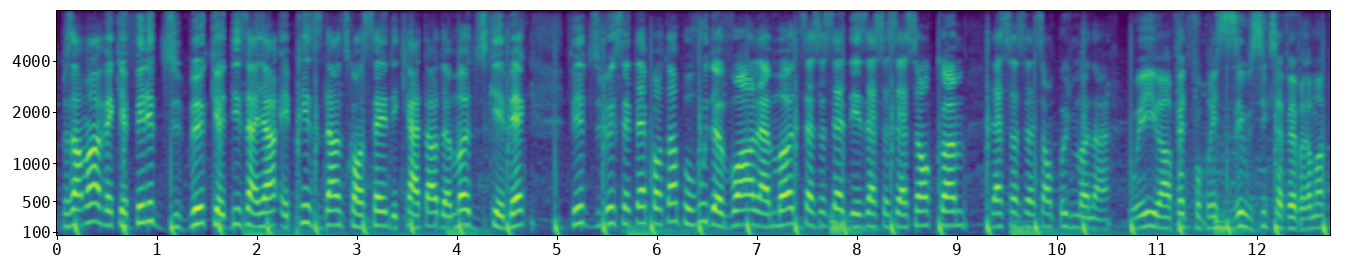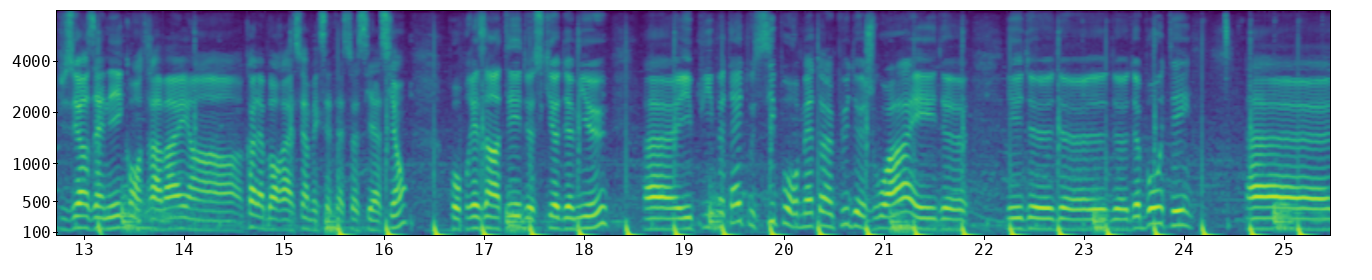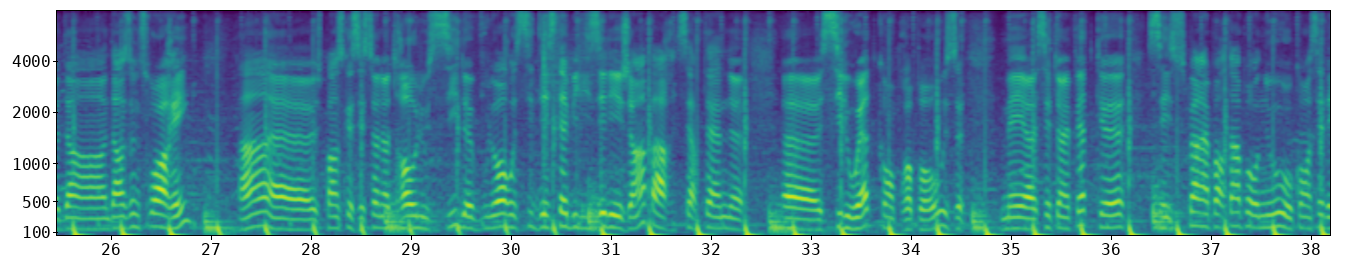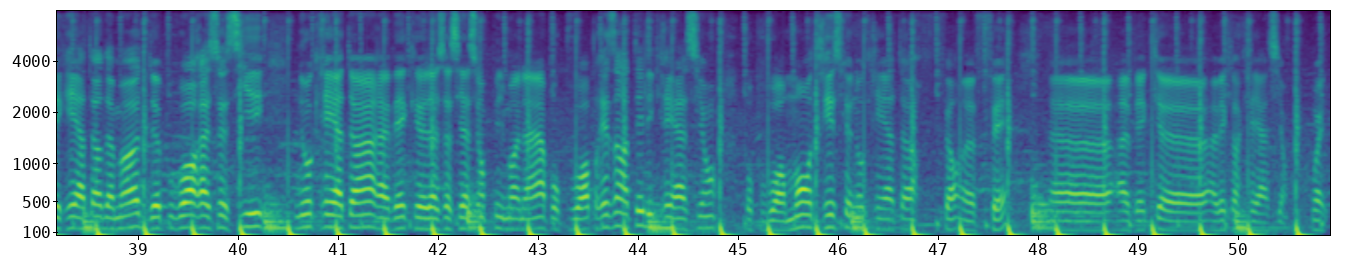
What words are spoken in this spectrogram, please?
Présentement avec Philippe Dubuc, designer et président du Conseil des créateurs de mode du Québec. Philippe Dubuc, c'est important pour vous de voir la mode s'associer à des associations comme l'Association pulmonaire. Oui, en fait, il faut préciser aussi que ça fait vraiment plusieurs années qu'on travaille en collaboration avec cette association pour présenter de ce qu'il y a de mieux euh, et puis peut-être aussi pour mettre un peu de joie et de, et de, beauté euh, dans, dans, une soirée. Hein, euh, je pense que c'est ça notre rôle aussi, de vouloir aussi déstabiliser les gens par certaines euh, silhouettes qu'on propose. Mais euh, c'est un fait que c'est super important pour nous, au Conseil des créateurs de mode, de pouvoir associer nos créateurs avec l'Association pulmonaire pour pouvoir présenter les créations, pour pouvoir montrer ce que nos créateurs font avec, avec leurs créations. Oui.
